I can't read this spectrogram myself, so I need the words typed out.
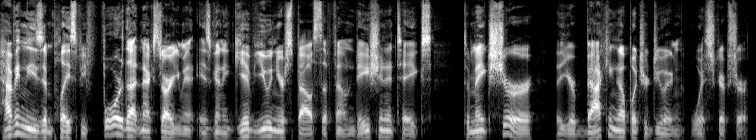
Having these in place before that next argument is going to give you and your spouse the foundation it takes to make sure that you're backing up what you're doing with Scripture.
